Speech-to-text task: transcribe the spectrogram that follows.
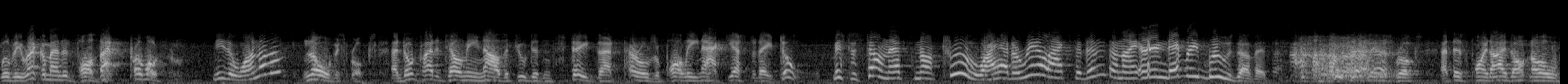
will be recommended for that promotion. Neither one of them? No, Miss Brooks. And don't try to tell me now that you didn't stage that Perils of Pauline act yesterday, too. Mr. Stone, that's not true. I had a real accident, and I earned every bruise of it. Frankly, Miss Brooks, at this point, I don't know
